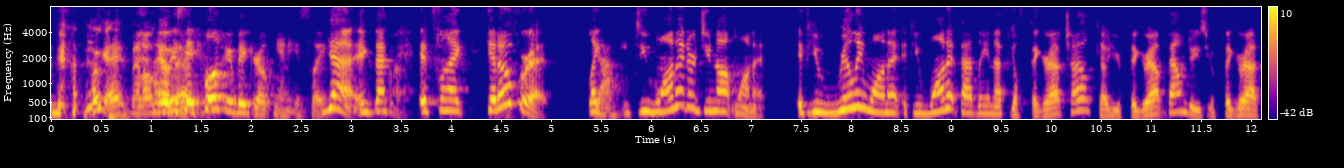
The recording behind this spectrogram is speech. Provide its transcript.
okay, then I'll go. I always there. say, pull up your big girl panties. Like, yeah, exactly. It's like, get over it. Like, yeah. do you want it or do you not want it? If you mm-hmm. really want it, if you want it badly enough, you'll figure out childcare, you'll figure out boundaries, you'll figure out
